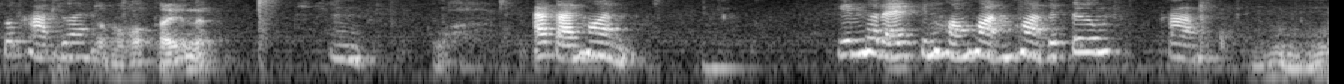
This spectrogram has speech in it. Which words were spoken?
พูดครับด้วย Not a hot day, isn't it? อืมอาการห่อน กินเท่าไหร่กินของห่อนห่อนไปตื้มค่ะ Mm-hmm.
